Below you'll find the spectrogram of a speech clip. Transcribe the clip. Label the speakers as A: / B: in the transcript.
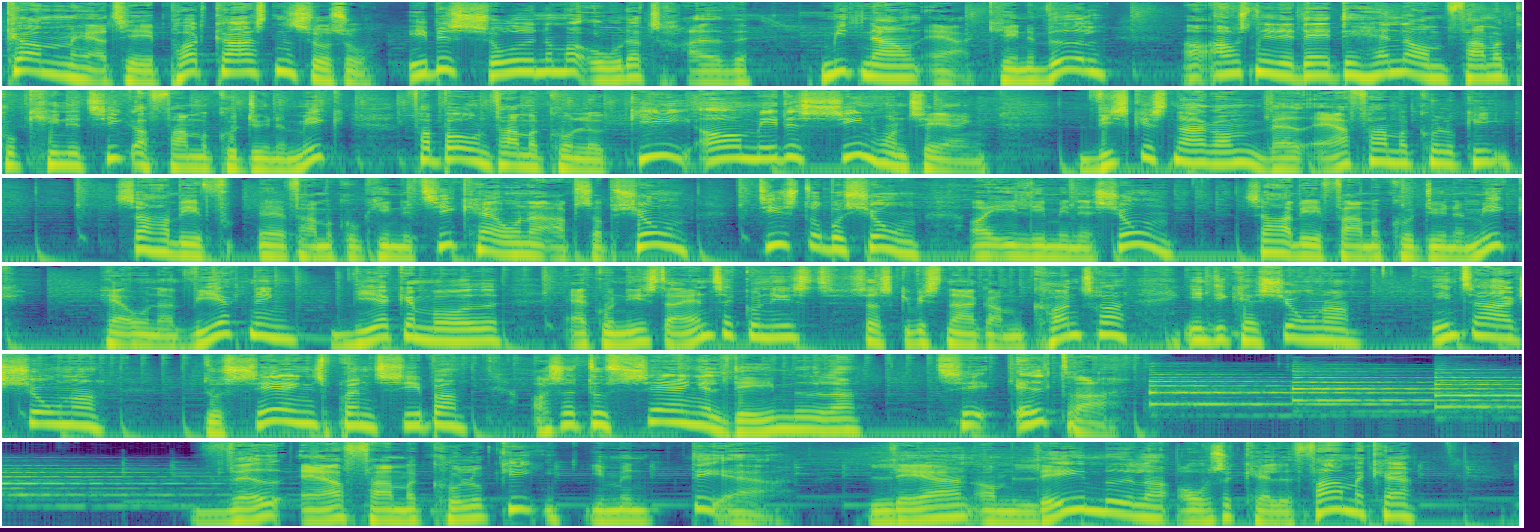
A: Velkommen her til podcasten Soso, episode nummer 38. Mit navn er Kenne Vedel, og afsnittet i dag det handler om farmakokinetik og farmakodynamik fra bogen Farmakologi og medicinhåndtering. Vi skal snakke om, hvad er farmakologi? Så har vi øh, farmakokinetik herunder absorption, distribution og elimination. Så har vi farmakodynamik, herunder virkning, virkemåde, agonist og antagonist. Så skal vi snakke om kontraindikationer, interaktioner, doseringsprincipper og så dosering af lægemidler til ældre. Hvad er farmakologi? Jamen det er læren om lægemidler, også kaldet farmaka.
